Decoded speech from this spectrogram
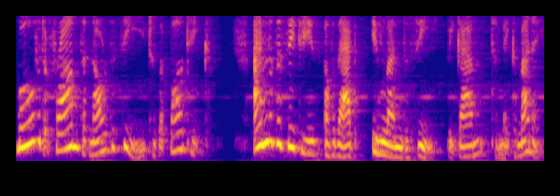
moved from the North Sea to the Baltic and the cities of that inland sea began to make money.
